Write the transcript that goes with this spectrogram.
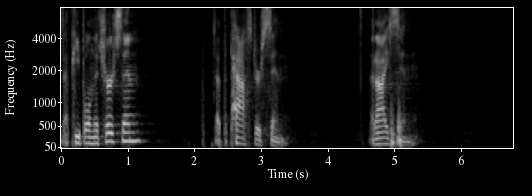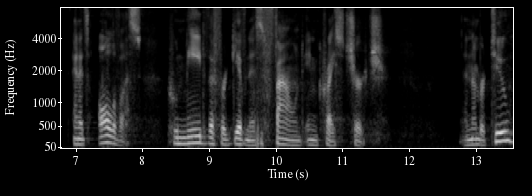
That people in the church sin, that the pastors sin, that I sin. And it's all of us who need the forgiveness found in Christ's church. And number two,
